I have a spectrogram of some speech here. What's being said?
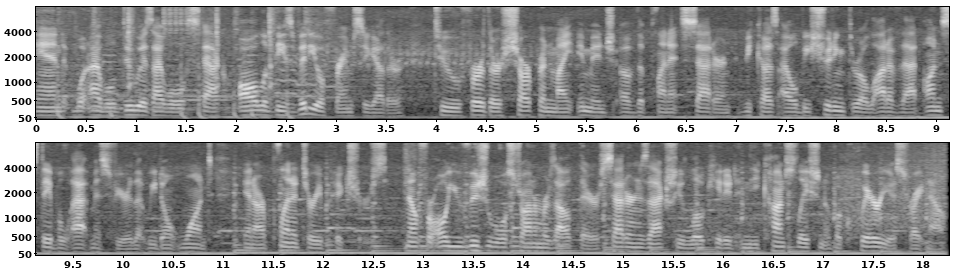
and what I will do is I will stack all of these video frames together to further sharpen my image of the planet Saturn because I will be shooting through a lot of that unstable atmosphere that we don't want in our planetary pictures. Now for all you visual astronomers out there, Saturn is actually located in the constellation of Aquarius right now,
